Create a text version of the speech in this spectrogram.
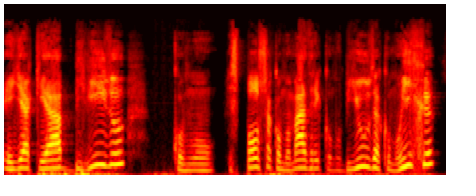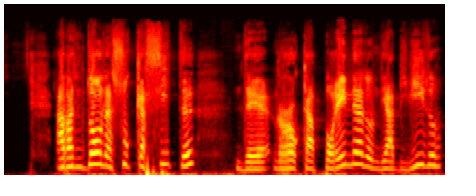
Ella que ha vivido como esposa, como madre, como viuda, como hija, abandona su casita de Rocaporena, donde ha vivido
